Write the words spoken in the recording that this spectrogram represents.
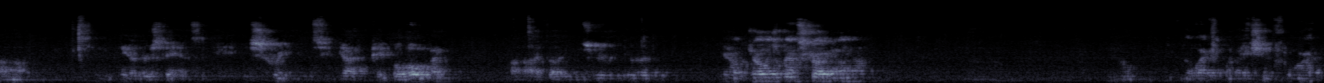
Um, he, he understands the game. He screens. He got people open. Uh, I thought he was really good. You know, Joe's been struggling. Uh, you know, no explanation for it.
